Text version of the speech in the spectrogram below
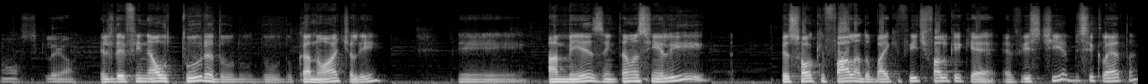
Nossa, que legal. Ele define a altura do, do, do canote ali, a mesa. Então, assim, ele. O pessoal que fala do Bike Fit fala o que, que é? É vestir a bicicleta.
